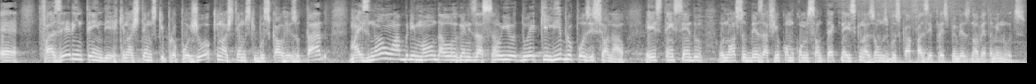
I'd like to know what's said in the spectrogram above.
é fazer entender que nós temos que propor jogo, que nós temos que buscar o resultado, mas não abrir mão da organização e do equilíbrio posicional. Esse tem sendo o nosso desafio como comissão técnica, é isso que nós vamos buscar fazer para esses primeiros 90 minutos.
